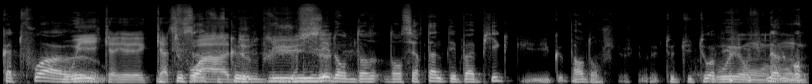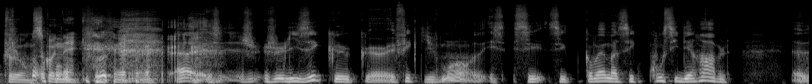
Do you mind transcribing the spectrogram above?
quatre fois. Euh, oui, quatre fois de plus. Je lisais dans, dans, certains de tes papiers que, tu, pardon, je, te tutoie. Oui, on, peut, on se connaît. Ah, je, lisais que, que effectivement, c'est quand même assez considérable. Euh,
